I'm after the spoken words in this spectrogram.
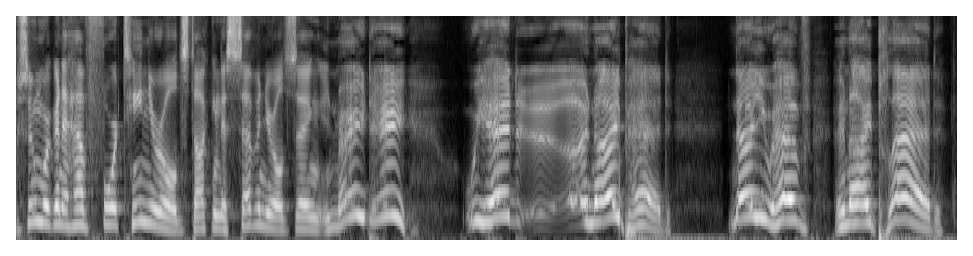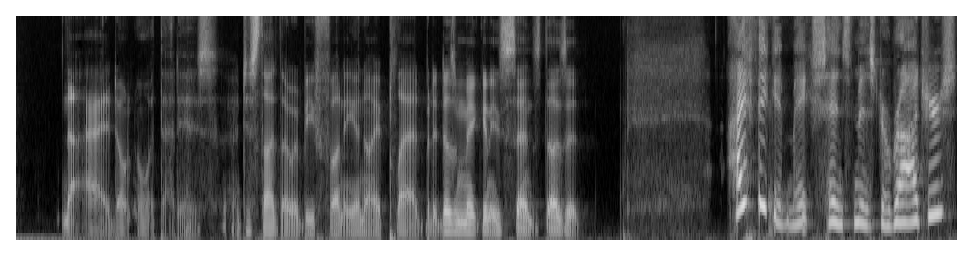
soon we're going to have 14 year olds talking to 7 year olds saying, In my day, we had uh, an iPad. Now you have an iPlaid. Nah, I don't know what that is. I just thought that would be funny, an iPlaid, but it doesn't make any sense, does it? I think it makes sense, Mr. Rogers.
